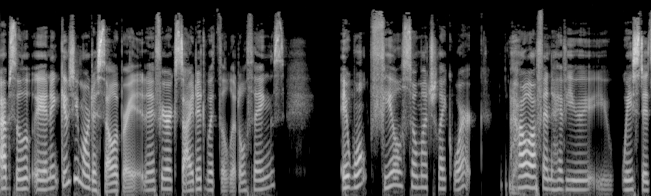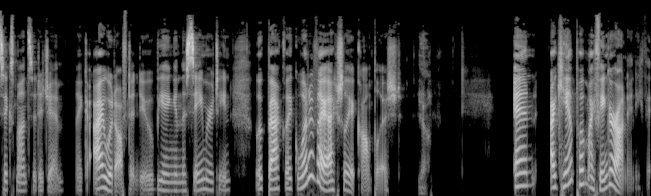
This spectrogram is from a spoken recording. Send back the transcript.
Absolutely. And it gives you more to celebrate. And if you're excited with the little things, it won't feel so much like work. Yeah. How often have you you wasted six months at a gym? Like I would often do, being in the same routine. Look back, like what have I actually accomplished? Yeah. And I can't put my finger on anything.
